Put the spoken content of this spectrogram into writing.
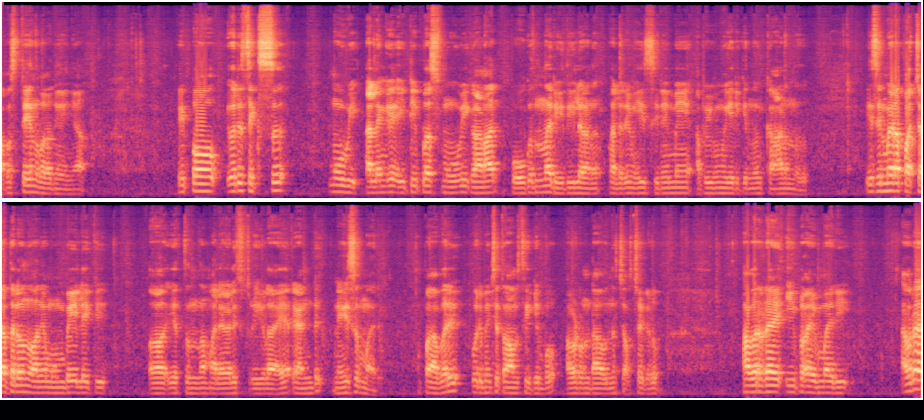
അവസ്ഥയെന്ന് പറഞ്ഞു കഴിഞ്ഞാൽ ഇപ്പോൾ ഒരു സിക്സ് മൂവി അല്ലെങ്കിൽ എയ്റ്റി പ്ലസ് മൂവി കാണാൻ പോകുന്ന രീതിയിലാണ് പലരും ഈ സിനിമയെ അഭിമുഖീകരിക്കുന്നതും കാണുന്നത്. ഈ സിനിമയുടെ പശ്ചാത്തലം എന്ന് പറഞ്ഞാൽ മുംബൈയിലേക്ക് എത്തുന്ന മലയാളി സ്ത്രീകളായ രണ്ട് നേഴ്സുമാർ അപ്പോൾ അവർ ഒരുമിച്ച് താമസിക്കുമ്പോൾ അവിടെ ഉണ്ടാകുന്ന ചർച്ചകളും അവരുടെ ഈ പറയുമാതിരി അവരുടെ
